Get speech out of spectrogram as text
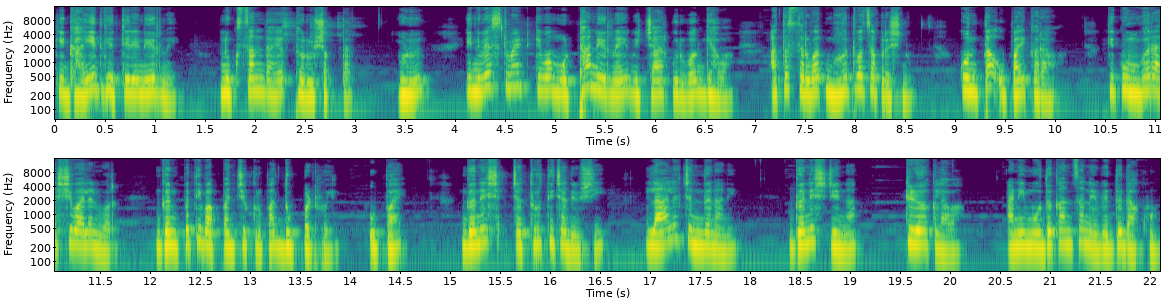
की घाईत घेतलेले निर्णय नुकसानदायक ठरू शकतात. म्हणून इन्व्हेस्टमेंट किंवा मोठा निर्णय विचारपूर्वक घ्यावा. आता सर्वात महत्त्वाचा प्रश्न कोणता उपाय करावा? की कुंभ राशीवाल्यांवर गणपती बाप्पांची कृपा दुप्पट होईल. उपाय गणेश चतुर्थीच्या दिवशी लाल चंदनाने गणेशजींना टिळक लावा आणि मोदकांचा नैवेद्य दाखवून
